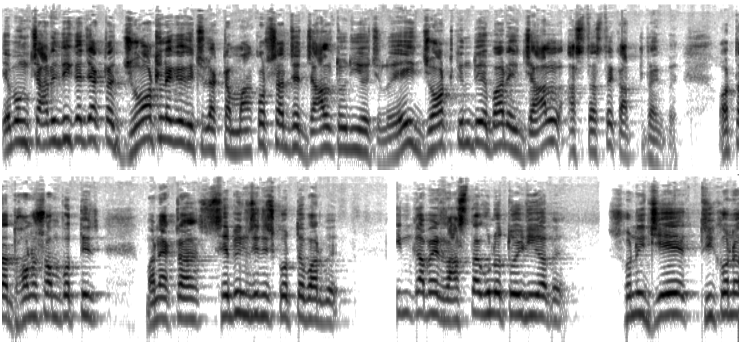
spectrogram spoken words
এবং চারিদিকে যে একটা জট লেগে গেছিল, একটা মাকড়সার যে জাল তৈরি হয়েছিল, এই জট কিন্তু এবার এই জাল আস্তে আস্তে কাটতে থাকবে। অর্থাৎ ধন সম্পত্তির মানে একটা সেভিং জিনিস করতে পারবে ইনকামের রাস্তাগুলো তৈরি হবে। শনি যে ত্রিকোণে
